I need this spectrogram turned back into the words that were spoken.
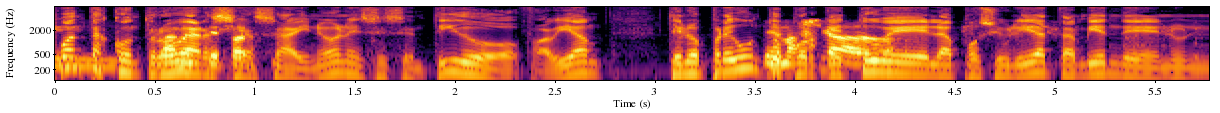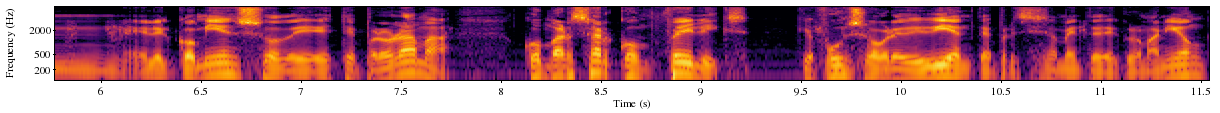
¿Cuántas controversias hay, no? En ese sentido, Fabián. Te lo pregunto porque tuve la posibilidad también de, en, el comienzo de este programa, conversar con Félix, que fue un sobreviviente precisamente de Cromañón,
